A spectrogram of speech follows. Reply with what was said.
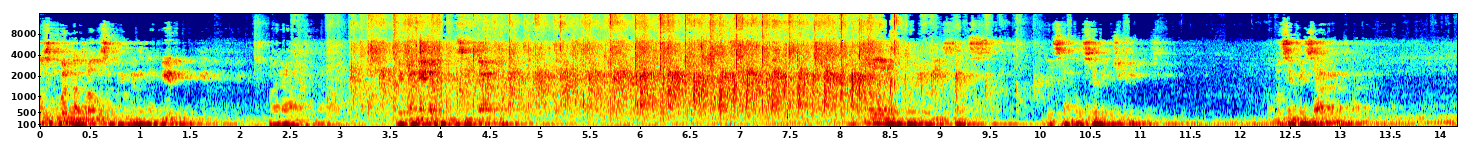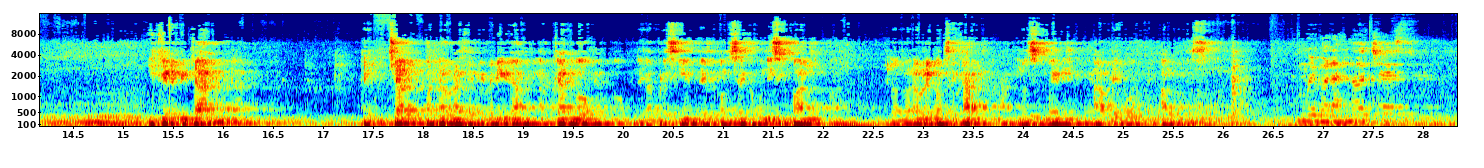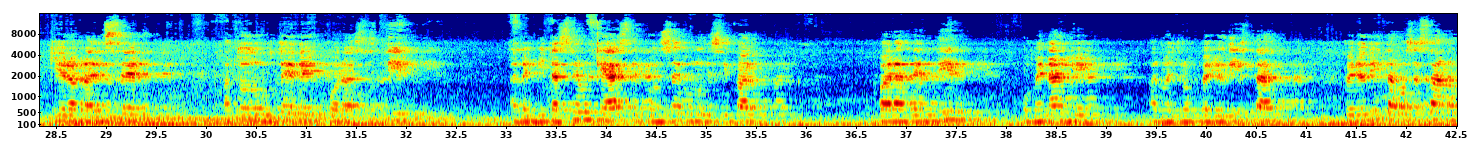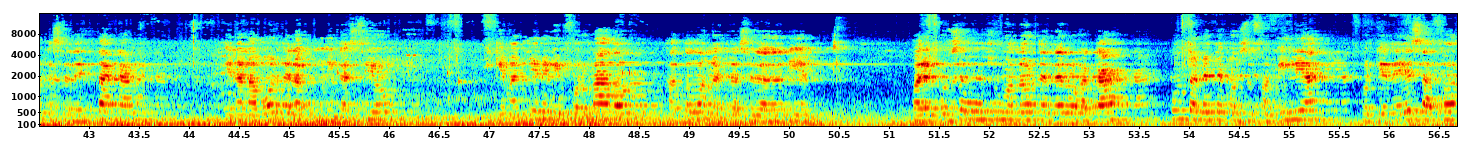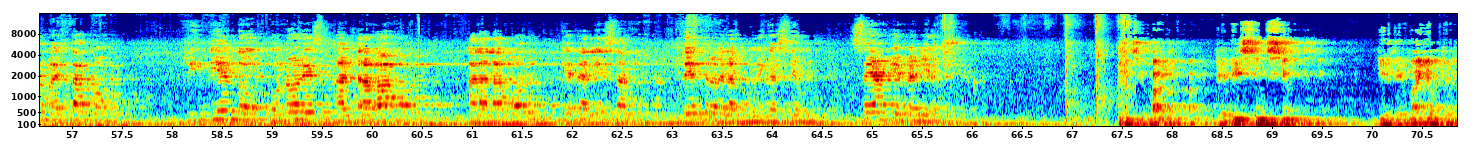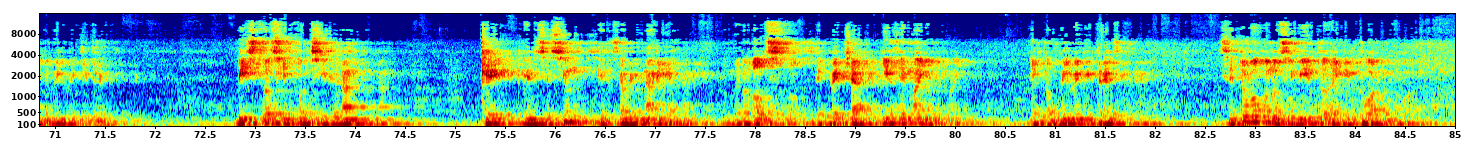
Damos un fuerte aplauso primero también para de manera felicitar a todos los periodistas de San José de Chiquitos. Vamos a empezar y quiero invitar a escuchar palabras de bienvenida a cargo de la Presidenta del Consejo Municipal, el honorable concejal Luzmeri Abrego Álvarez. Muy buenas noches. Quiero agradecer a todos ustedes por asistir a la invitación que hace el Consejo Municipal para rendir homenaje a nuestros periodistas, periodistas josesanos que se destacan en la labor de la comunicación y que mantienen informados a toda nuestra ciudadanía. Para el Consejo es un honor tenerlos acá, juntamente con su familia, porque de esa forma estamos rindiendo honores al trabajo, a la labor que realizan dentro de la comunicación. Sean bienvenidos. Municipal de distinción, 10 de mayo del 2023. Vistos y considerando que en sesión extraordinaria número 2 de fecha 10 de mayo del 2023 se tuvo conocimiento del informe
